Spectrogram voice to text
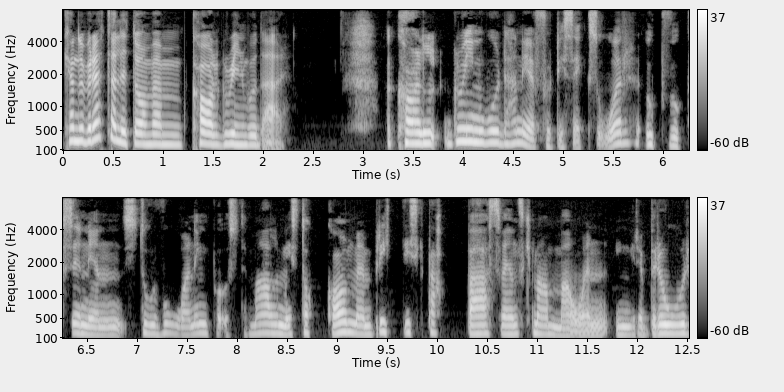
kan du berätta lite om vem Carl Greenwood är? Carl Greenwood han är 46 år, uppvuxen i en stor våning på Östermalm i Stockholm med en brittisk pappa, svensk mamma och en yngre bror.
